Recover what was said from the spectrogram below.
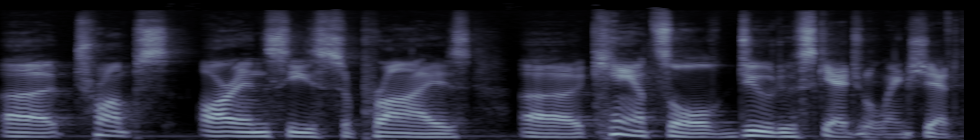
uh, Trump's RNC's surprise uh, canceled due to scheduling shift.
